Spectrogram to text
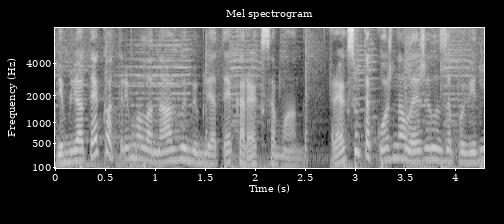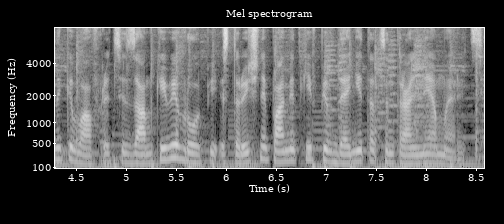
Бібліотека отримала назву бібліотека Рекса Мана. Рексу також належали заповідники в Африці, замки в Європі, історичні пам'ятки в Південній та Центральній Америці.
